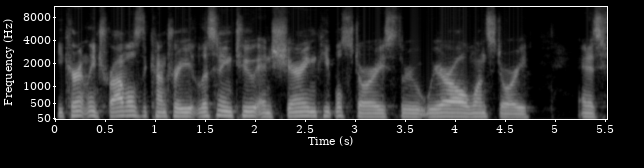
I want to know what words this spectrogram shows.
He currently travels the country listening to and sharing people's stories through We Are All One Story and is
